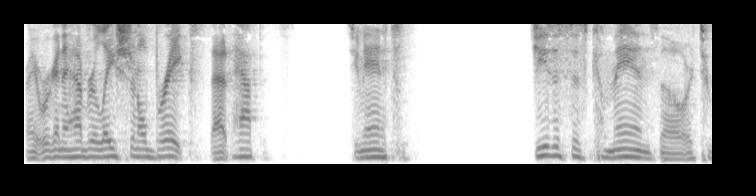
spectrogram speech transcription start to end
Right? We're going to have relational breaks. That happens. It's humanity. Jesus' commands, though, are to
